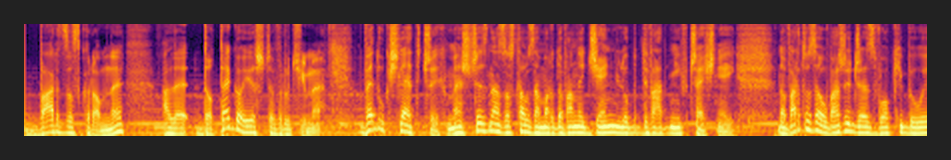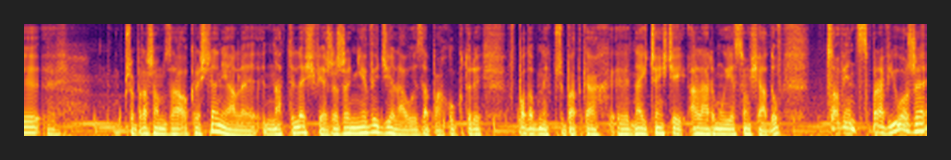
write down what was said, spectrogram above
bardzo skromny, ale do tego jeszcze wrócimy. Według śledczych mężczyzna został zamordowany dzień lub dwa dni wcześniej. No warto zauważyć, że zwłoki były, e, przepraszam za określenie, ale na tyle świeże, że nie wydzielały zapachu, który w podobnych przypadkach e, najczęściej alarmuje sąsiadów. Co więc sprawiło, że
